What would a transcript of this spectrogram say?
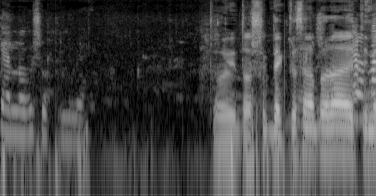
কে লগে শত্রু নাই। তো এই দর্শক দেখতেছেন আপনারা তিনি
